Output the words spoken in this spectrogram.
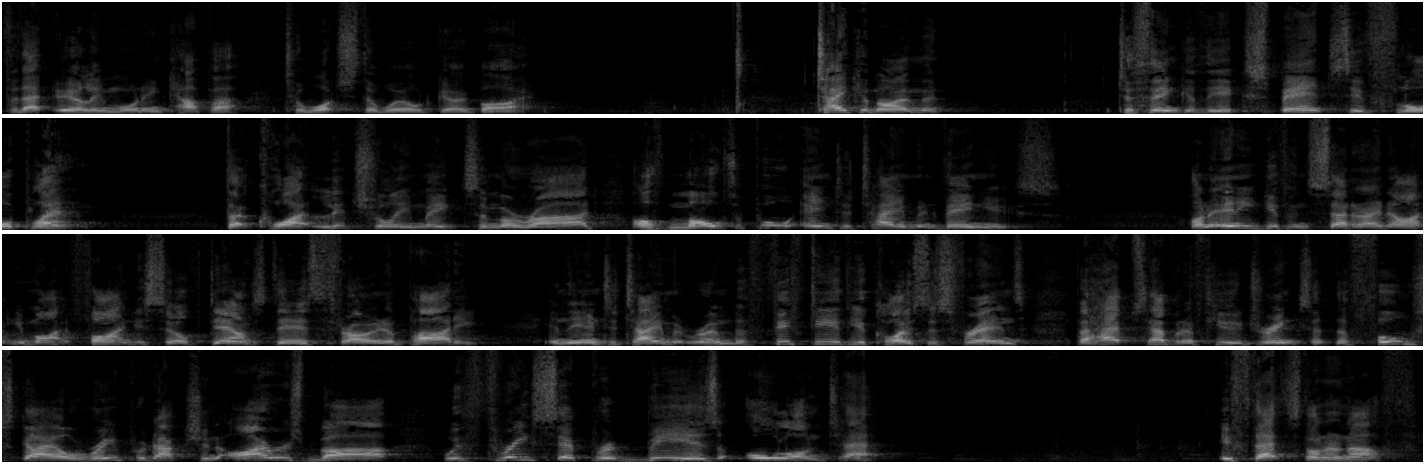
for that early morning cuppa to watch the world go by. Take a moment to think of the expansive floor plan that quite literally meets a mirage of multiple entertainment venues. On any given Saturday night, you might find yourself downstairs throwing a party in the entertainment room with 50 of your closest friends, perhaps having a few drinks at the full scale reproduction Irish bar with three separate beers all on tap. If that's not enough,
